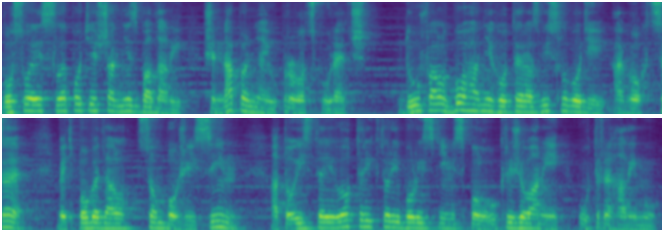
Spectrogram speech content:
Vo svojej slepote však nezbadali, že naplňajú prorockú reč. Dúfal v Boha, nech ho teraz vyslobodí, ak ho chce, veď povedal, som Boží syn. A to isté i lotri, ktorí boli s ním spolu ukrižovaní, utrhali mu.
